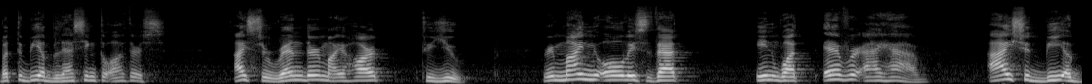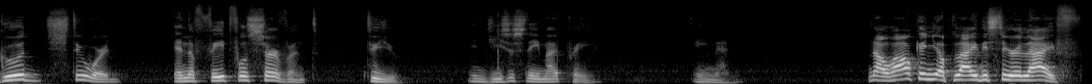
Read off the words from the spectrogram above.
but to be a blessing to others. I surrender my heart to you remind me always that in whatever I have, I should be a good steward and a faithful servant to you. In Jesus' name I pray. Amen. Now, how can you apply this to your life?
